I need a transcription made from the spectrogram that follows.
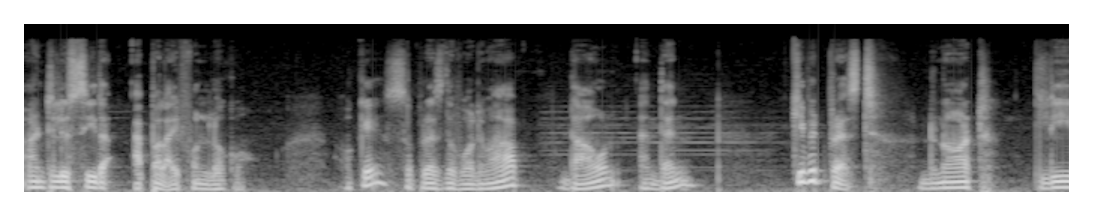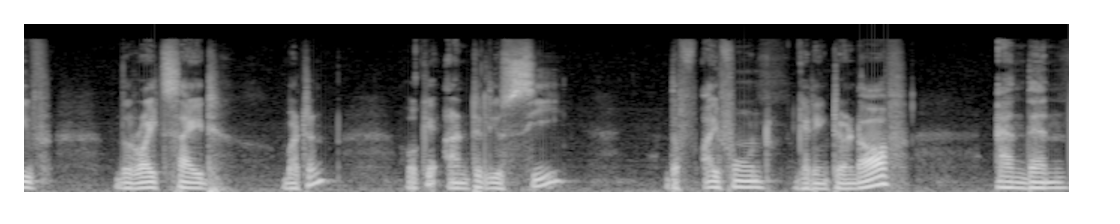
until you see the Apple iPhone logo. Okay so press the volume up down and then keep it pressed. Do not leave the right side button okay until you see the iPhone getting turned off and then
